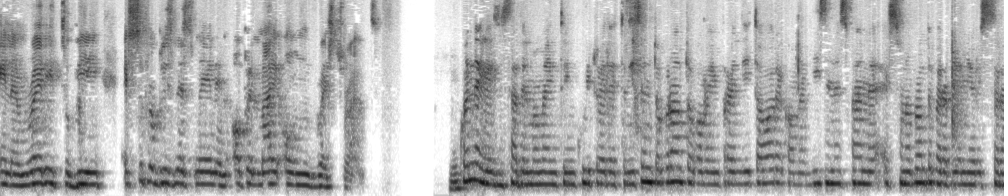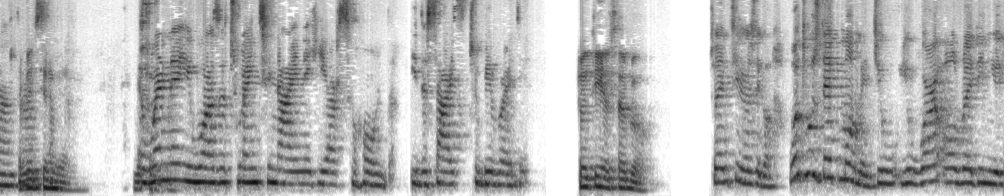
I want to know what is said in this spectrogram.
and I'm ready to be a super businessman and open my own restaurant? Quando è stato il momento in cui tu hai detto mi sento pronto come imprenditore, come businessman e sono pronto per aprire il mio ristorante? 29. When he was 29 years old, he decides to be ready. 20 years ago. 20 years ago. What was that moment? You you were already in New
